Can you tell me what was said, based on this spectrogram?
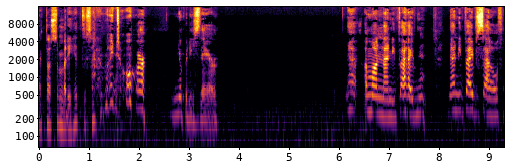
I thought somebody hit the side of my door. Nobody's there. I'm on 95, 95 South.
